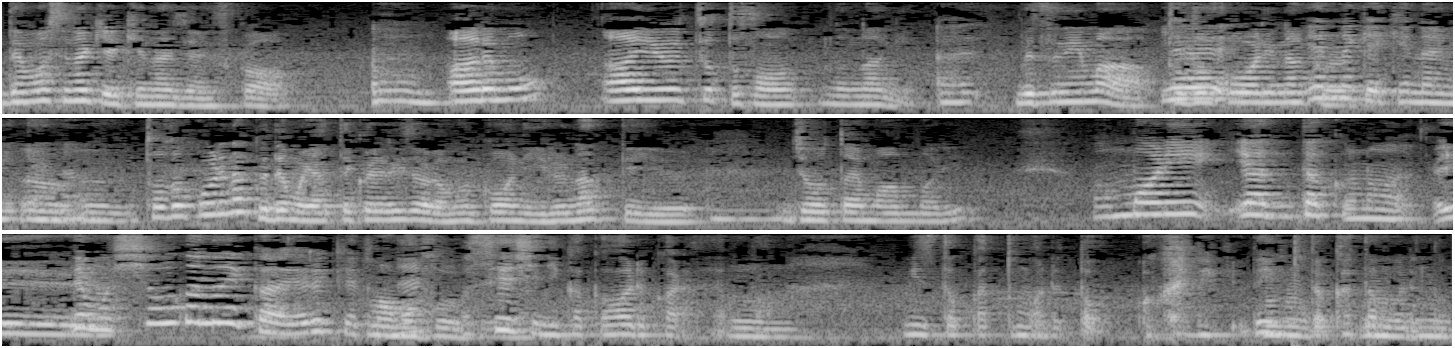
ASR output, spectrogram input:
電話しなきゃいけないじゃないですか。うん。あれも？ああいうちょっとそのな何？あ別にまあや滞りなく。やんなきゃいけないみたいな、うんうん、滞りなくでもやってくれる人が向こうにいるなっていううん。状態もあんまり？あんまりやりたくない。ええ。でもしょうがないからやるけどね,、まあまあね。生死に関わるからやっぱ、うん。水とか止まると。わかんないけど電気とか止まると、うんうんうん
